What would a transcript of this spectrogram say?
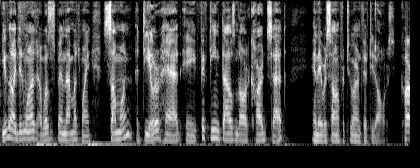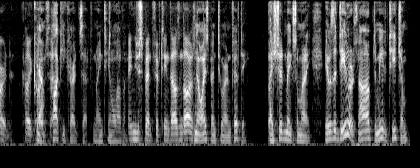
even though I didn't want. To, I wasn't spending that much money. Someone, a dealer, had a fifteen thousand dollar card set, and they were selling for two hundred fifty dollars. Card, card, card Yeah, set. hockey card set from nineteen eleven. And you spent fifteen thousand dollars. No, I spent two hundred fifty. I should make some money. It was a dealer. It's not up to me to teach them.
